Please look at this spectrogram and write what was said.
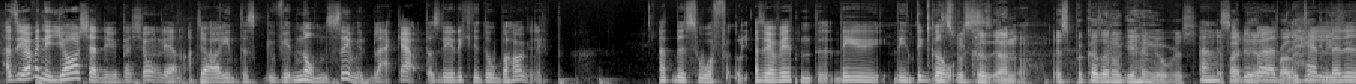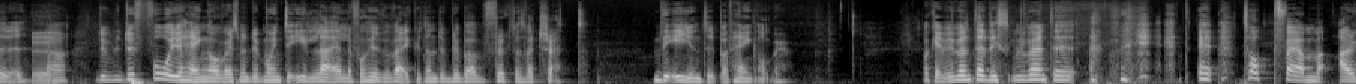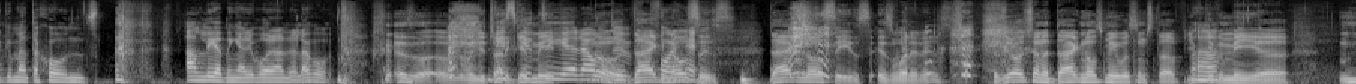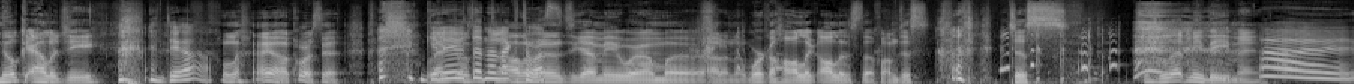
Alltså jag vet inte, jag känner ju personligen att jag inte någonsin vill blackout. Alltså det är riktigt obehagligt. Att bli så full. Alltså jag vet inte, det är, det är inte It's goals. because I know. It's because I don't get hangovers. Ja, if så I du did, I'd bara häller i dig. Yeah. Ja. Du, du får ju hangovers men du mår inte illa eller får huvudvärk utan du blir bara fruktansvärt trött. Det är ju en typ av hangover. Okej, vi behöver inte... Vi behöver inte Topp fem argumentationsanledningar i vår relation. It's, uh, when you try to give me no du får diagnosis. Diagnoses is what it is. Because you're always trying to diagnose me with some stuff. You've Uh-huh. given me uh, milk allergy. Well, yeah, of course, yeah. Gluten och laktos. You got me where I'm, uh, I don't know, workaholic, all of this stuff. I'm just, just, just let me be, man.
